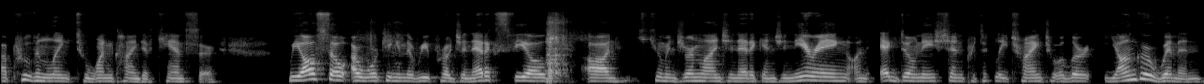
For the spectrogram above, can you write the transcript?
a proven link to one kind of cancer. We also are working in the reprogenetics field on human germline genetic engineering, on egg donation, particularly trying to alert younger women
